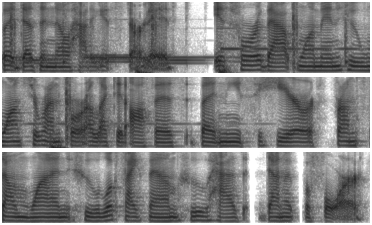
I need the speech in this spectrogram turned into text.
but doesn't know how to get started is for that woman who wants to run for elected office but needs to hear from someone who looks like them who has done it before.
